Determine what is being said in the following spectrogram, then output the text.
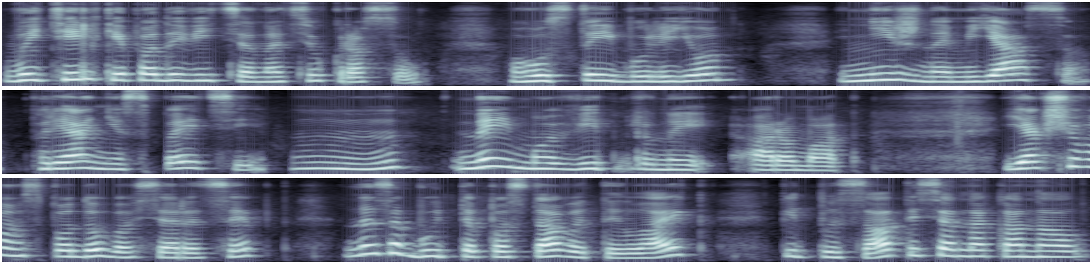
Ви тільки подивіться на цю красу. Густий бульйон, ніжне м'ясо, пряні спеції. М-м, неймовірний аромат. Якщо вам сподобався рецепт, не забудьте поставити лайк, підписатися на канал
